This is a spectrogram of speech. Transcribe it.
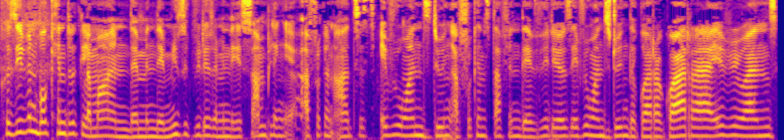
Because even both Kendrick Lamar and them in their music videos, I mean, they're sampling African artists. Everyone's doing African stuff in their videos. Everyone's doing the gwara gwara. Everyone's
